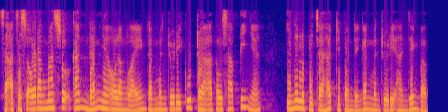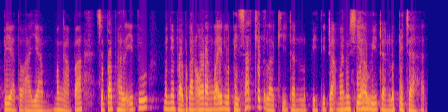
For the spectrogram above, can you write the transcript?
Saat seseorang masuk kandangnya orang lain dan mencuri kuda atau sapinya, ini lebih jahat dibandingkan mencuri anjing, babi, atau ayam. Mengapa? Sebab hal itu menyebabkan orang lain lebih sakit lagi dan lebih tidak manusiawi dan lebih jahat.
